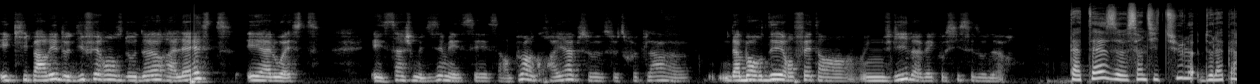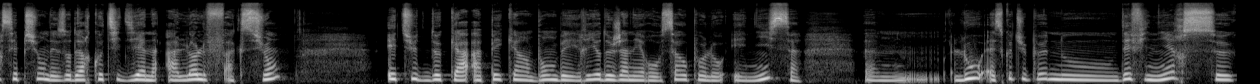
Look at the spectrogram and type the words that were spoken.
et qui parlaient de différences d'odeur à l'est et à l'ouest. Et ça, je me disais, mais c'est un peu incroyable ce, truc-là, euh, d'aborder en fait une ville avec aussi ses odeurs. Ta thèse s'intitule De la perception des odeurs quotidiennes à l'olfaction. Étude de cas à Pékin, Bombay, Rio de Janeiro, Sao Paulo et Nice. Euh, Lou, est-ce que tu peux nous définir ce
